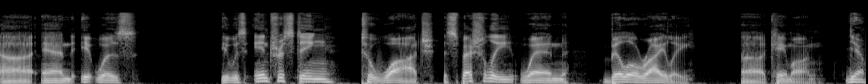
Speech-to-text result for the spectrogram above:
Uh, and it was, it was interesting to watch, especially when Bill O'Reilly uh, came on. Yeah.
